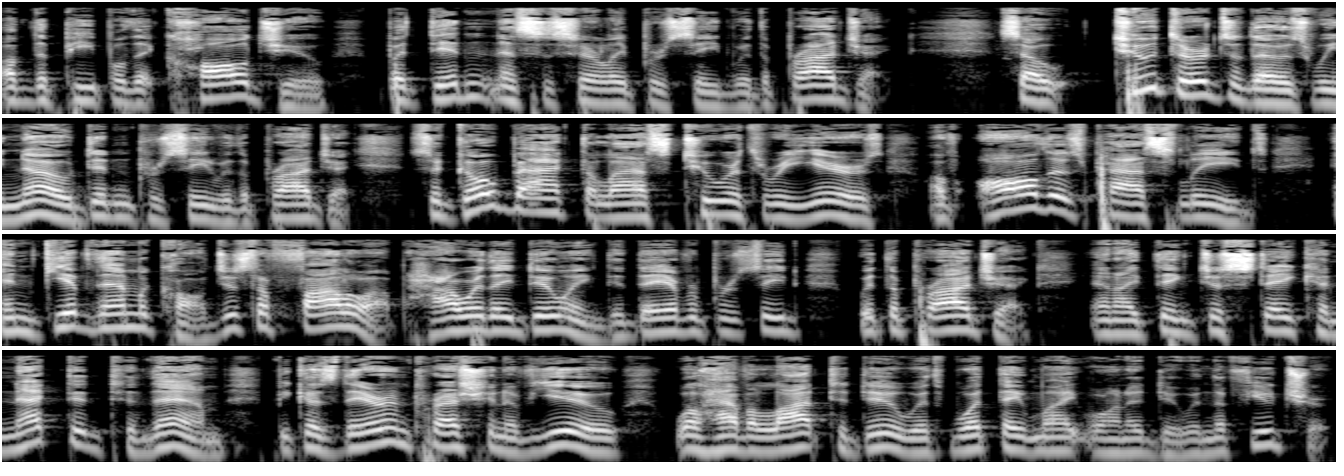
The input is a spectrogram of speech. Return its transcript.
of the people that called you but didn't necessarily proceed with the project? So Two thirds of those we know didn't proceed with the project. So go back the last two or three years of all those past leads and give them a call, just a follow up. How are they doing? Did they ever proceed with the project? And I think just stay connected to them because their impression of you will have a lot to do with what they might want to do in the future.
